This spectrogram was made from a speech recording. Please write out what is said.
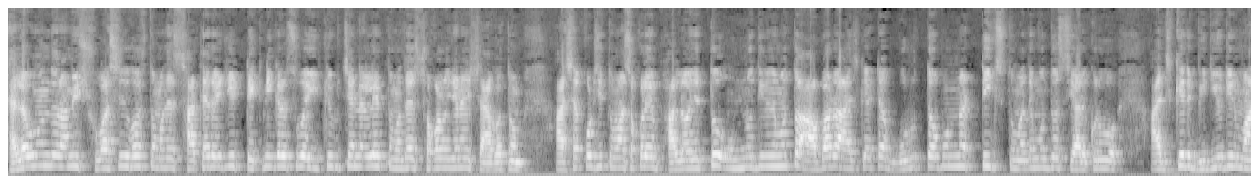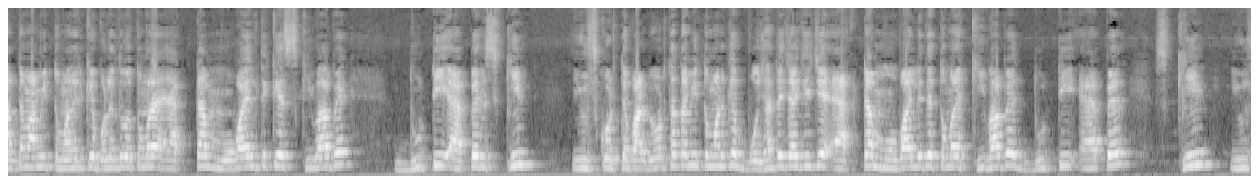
হ্যালো বন্ধুরা, আমি সুভাষিস ঘোষ, তোমাদের সাথে রয়েছি টেকনিক্যাল শুভ ইউটিউব চ্যানেলে তোমাদের সকলকে জানাই স্বাগতম। আশা করছি তোমরা সকলে ভালো আছে। তো অন্য দিনের মতো আবার আজকে একটা গুরুত্বপূর্ণ টিপস তোমাদের মধ্যে শেয়ার করব। আজকের ভিডিওটির মাধ্যমে আমি তোমাদেরকে বলে দেবো, তোমরা একটা মোবাইল থেকে কীভাবে দুটি অ্যাপের স্ক্রিন ইউজ করতে পারবে। অর্থাৎ আমি তোমাকে বোঝাতে চাইছি যে একটা মোবাইলেতে তোমরা কীভাবে দুটি অ্যাপের স্ক্রিন ইউজ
